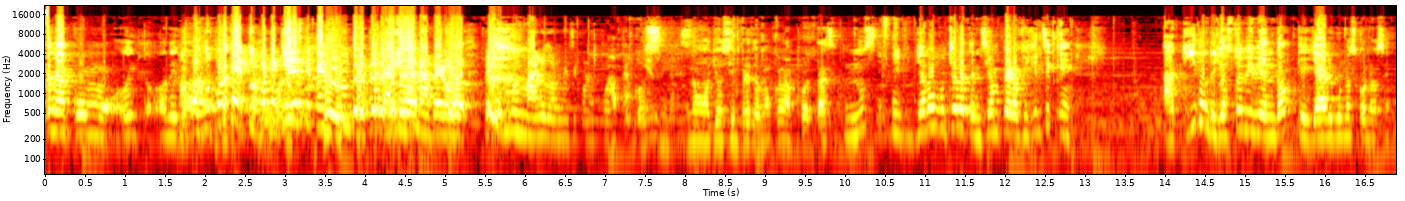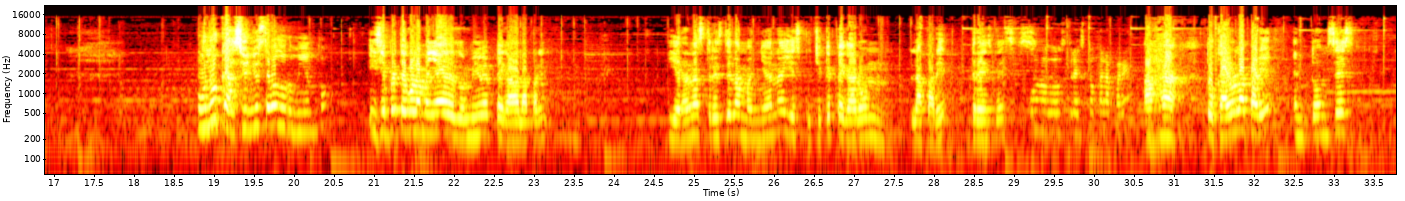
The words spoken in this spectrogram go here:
Me acomodo y todo. digo, No, pues tú por qué, tú porque quieres que te un choque de la líbana, pero, pero es muy malo dormirse con la puerta sí? abierta. No, yo siempre duermo con la puerta así. No sé, me llama mucho la atención, pero fíjense que aquí donde yo estoy viviendo, que ya algunos conocen, una ocasión yo estaba durmiendo y siempre tengo la mañana de dormirme pegada a la pared. Y eran las 3 de la mañana y escuché que pegaron la pared tres veces. Uno, dos, tres, toca la pared. Ajá, tocaron la pared, entonces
